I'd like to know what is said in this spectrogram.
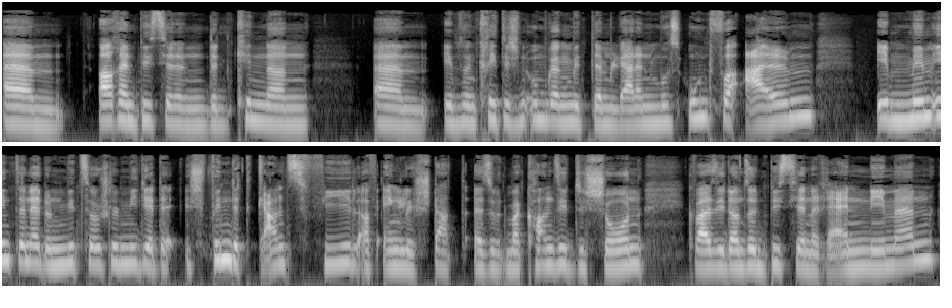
ähm, auch ein bisschen den Kindern ähm, eben so einen kritischen Umgang mit dem lernen muss, und vor allem eben mit dem Internet und mit Social Media, da findet ganz viel auf Englisch statt. Also man kann sich das schon quasi dann so ein bisschen reinnehmen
